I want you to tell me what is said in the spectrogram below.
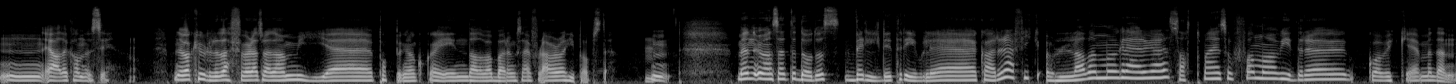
Mm, ja, det kan du si. Men det var kulere der før. Da tror jeg det var mye popping av kokain da det var Barong Sai, for da var det hiphop-sted. Mm. Mm. Men uansett, Dodos, veldig trivelige karer. Jeg fikk øl av dem og greier og greier. Satt meg i sofaen, og videre går vi ikke med den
